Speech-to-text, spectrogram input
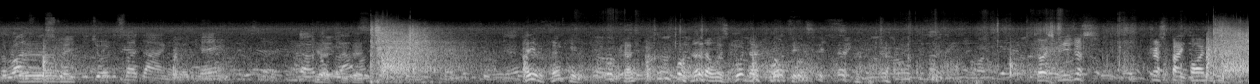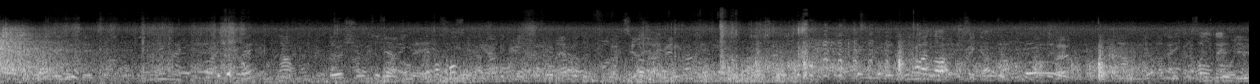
The right foot straight, put your other side angle, okay? Hey, thank you. Okay. No, that was good. I caught it. Joyce, can you just dress back by me? You.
